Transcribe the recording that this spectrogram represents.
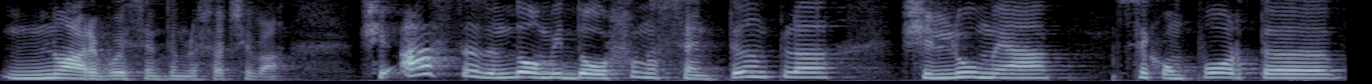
nu are voie să se întâmple așa ceva. Și astăzi, în 2021, se întâmplă și lumea se comportă,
